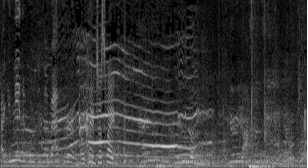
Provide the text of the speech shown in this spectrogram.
I need to go to the bathroom. Okay, just wait.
